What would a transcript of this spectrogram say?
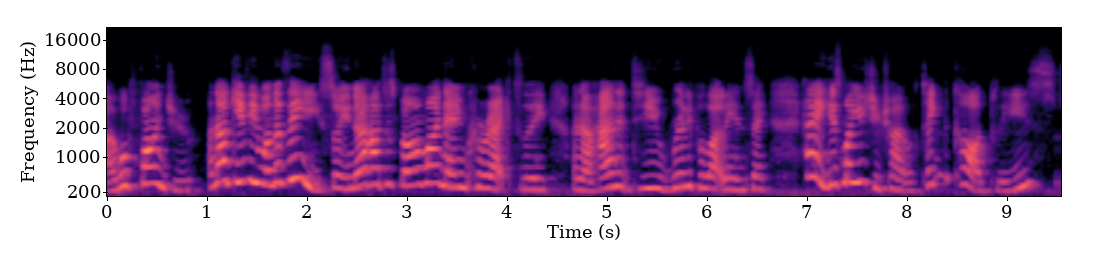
I will find you and I'll give you one of these so you know how to spell my name correctly and I'll hand it to you really politely and say, hey, here's my YouTube channel. Take the card, please.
